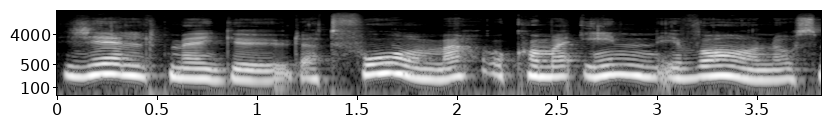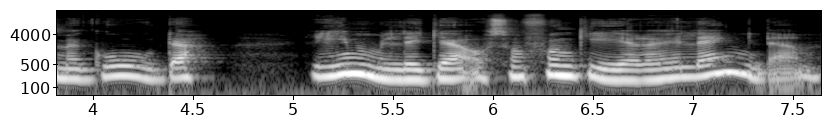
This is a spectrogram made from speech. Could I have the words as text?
Hjälp mig Gud att forma och komma in i vanor som är goda, rimliga och som fungerar i längden.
